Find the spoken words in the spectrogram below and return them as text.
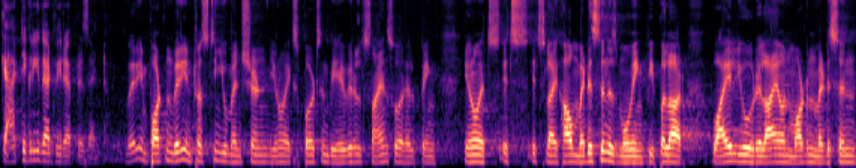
category that we represent. Very important, very interesting you mentioned, you know, experts in behavioral science who are helping. You know, it's, it's, it's like how medicine is moving. People are, while you rely on modern medicine,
